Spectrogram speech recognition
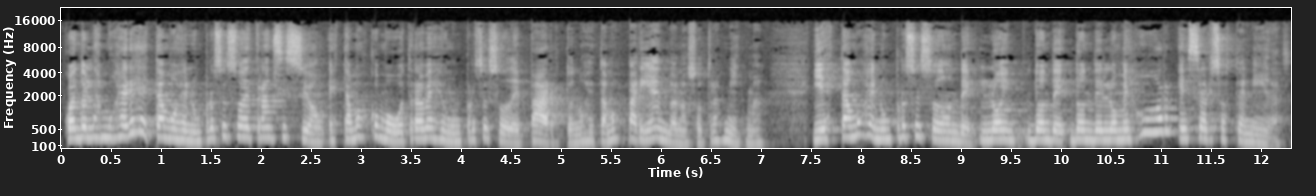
Cuando las mujeres estamos en un proceso de transición, estamos como otra vez en un proceso de parto, nos estamos pariendo a nosotras mismas y estamos en un proceso donde lo, donde, donde lo mejor es ser sostenidas,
